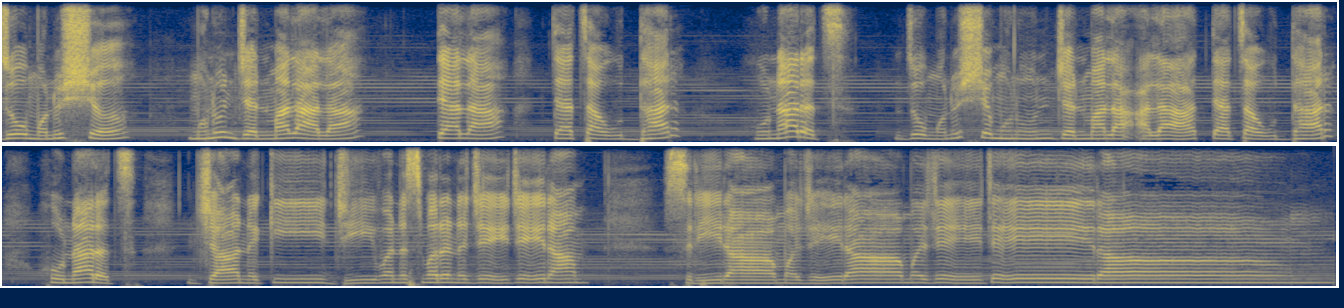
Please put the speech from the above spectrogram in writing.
जो मनुष्य म्हणून जन्माला आला त्याला त्याचा उद्धार होणारच. जो मनुष्य म्हणून जन्माला आला त्याचा उद्धार होणारच. जानकी जीवन स्मरण जय जय राम. श्रीराम जय राम जय जय राम.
